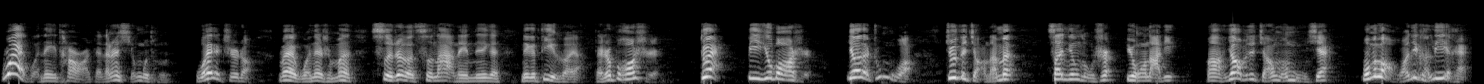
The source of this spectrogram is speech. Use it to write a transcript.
外国那一套啊，在咱这行不通。我也知道外国那什么赐这个赐那那那个那个帝哥呀，在这不好使。对，必须不好使。要在中国，就得讲咱们三清祖师、玉皇大帝啊，要不就讲我们母仙。我们老皇帝可厉害。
